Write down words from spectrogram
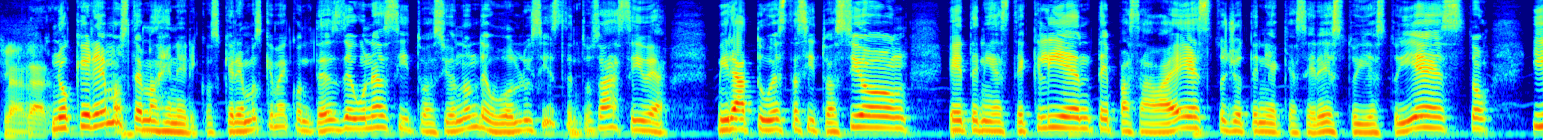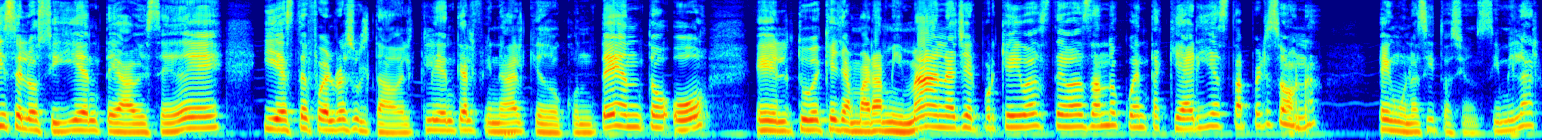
Claro. No queremos temas genéricos, queremos que me contes de una situación donde vos lo hiciste. Entonces, así vea, mira, tuve esta situación, eh, tenía este cliente, pasaba esto, yo tenía que hacer esto y esto y esto, hice lo siguiente, ABCD, y este fue el resultado. El cliente al final quedó contento o él tuve que llamar a mi manager porque ibas, te vas dando cuenta qué haría esta persona en una situación similar.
